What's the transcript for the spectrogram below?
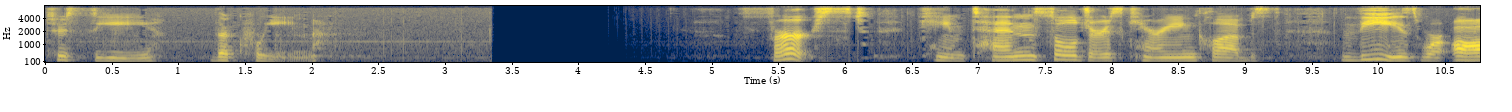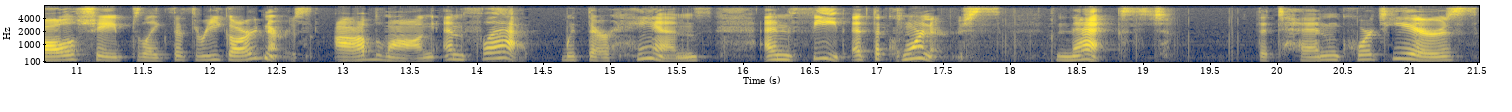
to see the queen. First came ten soldiers carrying clubs. These were all shaped like the three gardeners, oblong and flat, with their hands and feet at the corners. Next, the ten courtiers.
